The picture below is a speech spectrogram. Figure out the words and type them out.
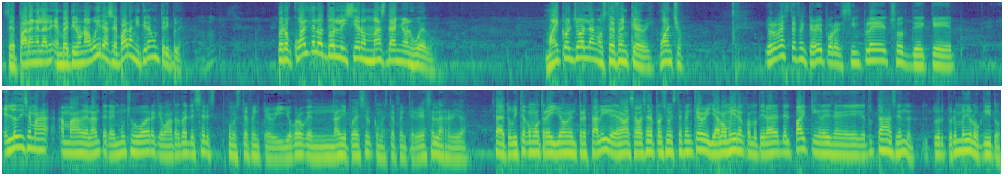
se paran en, la, en vez de tirar una guira, se paran y tiran un triple. Pero ¿cuál de los dos le hicieron más daño al juego? ¿Michael Jordan o Stephen Curry? Juancho. Yo creo que Stephen Curry por el simple hecho de que él lo dice más, más adelante que hay muchos jugadores que van a tratar de ser como Stephen Curry. Yo creo que nadie puede ser como Stephen Curry. Esa es la realidad. O sea, tuviste como Trey Young entre esta liga y no, se va a ser el próximo Stephen Curry. Ya lo miran cuando tira desde el parking y le dicen, eh, ¿qué tú estás haciendo? Tú, tú eres medio loquito.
